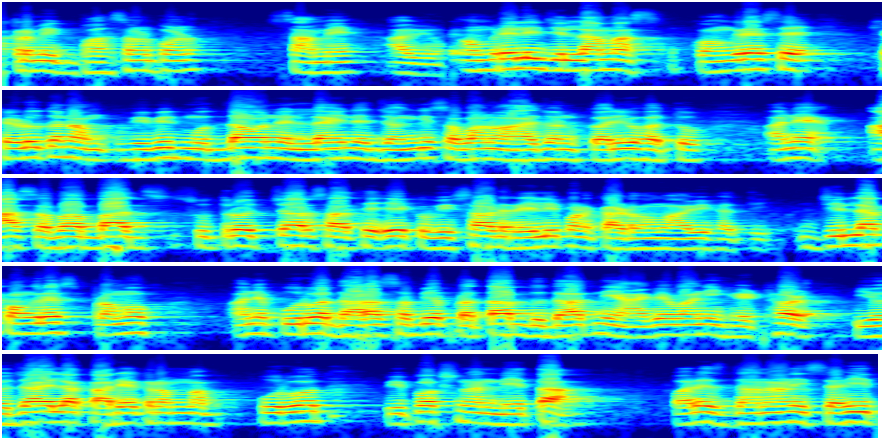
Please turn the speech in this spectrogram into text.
આક્રમિક ભાષણ પણ સામે આવ્યું. અમરેલી જિલ્લામાં કોંગ્રેસે ખેડૂતોના વિવિધ મુદ્દાઓને લઈને જંગી સભાનું આયોજન કર્યું હતું અને આ સભા બાદ સૂત્રોચ્ચાર સાથે એક વિશાળ રેલી પણ કાઢવામાં આવી હતી. જિલ્લા કોંગ્રેસ પ્રમુખ અને પૂર્વ ધારાસભ્ય પ્રતાપ દુધાતની આગેવાની હેઠળ યોજાયેલા કાર્યક્રમમાં પૂર્વ વિપક્ષના નેતા પરેશ ધાનાણી સહિત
